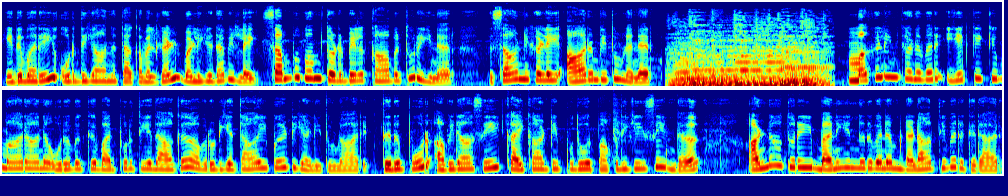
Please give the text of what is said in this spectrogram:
இதுவரை உறுதியான தகவல்கள் வெளியிடவில்லை. சம்பவம் தொடர்பில் காவல்துறையினர் விசாரணைகளை ஆரம்பித்துள்ளனர். மகளின் கணவர் இயற்கைக்கு மாறான உறவுக்கு வற்புறுத்தியதாக அவருடைய தாய் பேட்டியளித்துள்ளார். திருப்பூர் அவினாசி கைகாட்டி புதூர் பகுதியைச் சேர்ந்த அண்ணாதுரை பனியன் நிறுவனம் நடாத்தி வருகிறார்.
